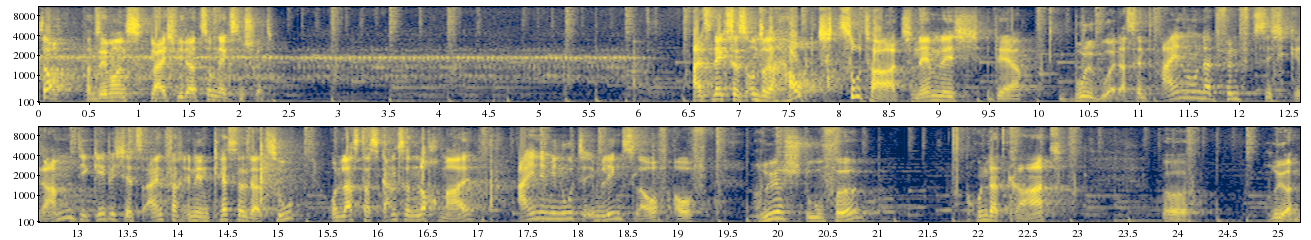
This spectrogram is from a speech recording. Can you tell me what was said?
So, dann sehen wir uns gleich wieder zum nächsten Schritt. Als nächstes unsere Hauptzutat, nämlich der Bulgur. Das sind 150 Gramm, die gebe ich jetzt einfach in den Kessel dazu und lasse das Ganze nochmal eine Minute im Linkslauf auf Rührstufe 100 Grad äh, rühren.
